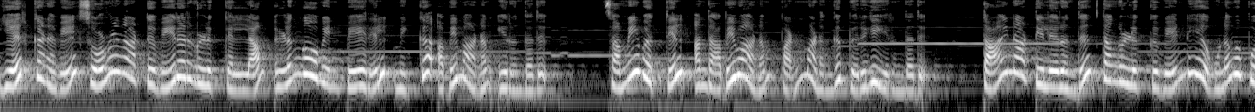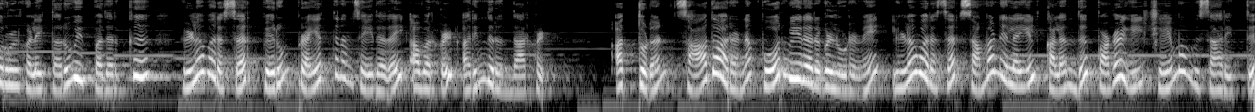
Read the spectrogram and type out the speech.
ஏற்கனவே சோழ நாட்டு வீரர்களுக்கெல்லாம் இளங்கோவின் பேரில் மிக்க அபிமானம் இருந்தது. சமீபத்தில் அந்த அபிமானம் பன்மடங்கு பெருகியிருந்தது. தாய்நாட்டிலிருந்து தங்களுக்கு வேண்டிய உணவுப் பொருள்களை தருவிப்பதற்கு இளவரசர் பெரும் பிரயத்தனம் செய்ததை அவர்கள் அறிந்திருந்தார்கள். அத்துடன் சாதாரண போர் வீரர்களுடனே இளவரசர் சமநிலையில் கலந்து பழகி க்ஷேமம் விசாரித்து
